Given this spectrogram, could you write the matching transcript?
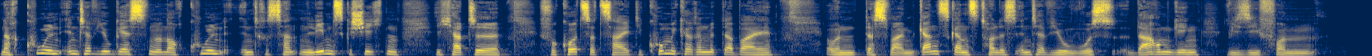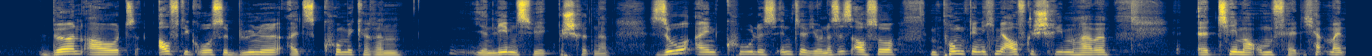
nach coolen Interviewgästen und auch coolen, interessanten Lebensgeschichten. Ich hatte vor kurzer Zeit die Komikerin mit dabei und das war ein ganz, ganz tolles Interview, wo es darum ging, wie sie von Burnout auf die große Bühne als Komikerin ihren Lebensweg beschritten hat. So ein cooles Interview. Und das ist auch so ein Punkt, den ich mir aufgeschrieben habe. Äh, Thema Umfeld. Ich habe mein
